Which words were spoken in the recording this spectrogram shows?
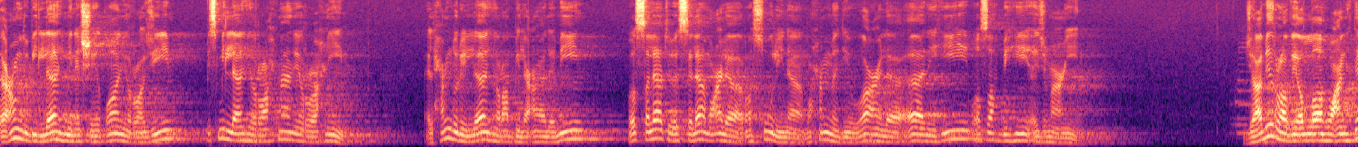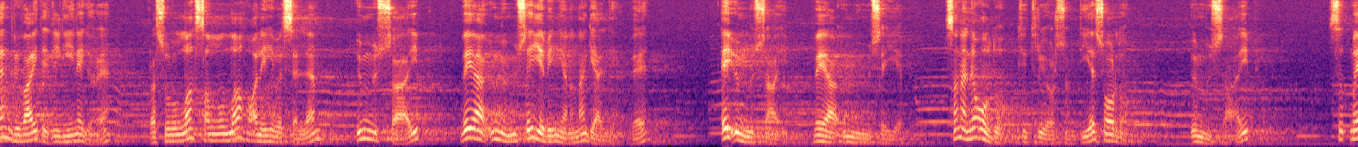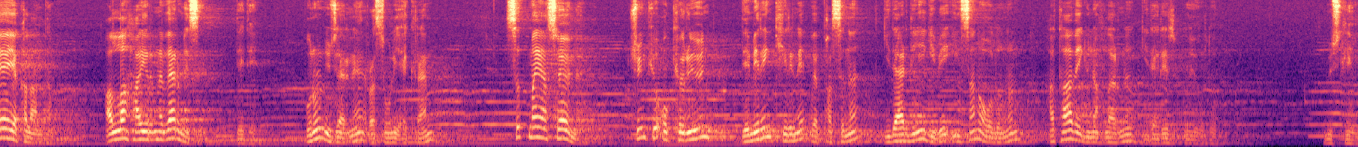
Euzu billahi mineşşeytanirracim. Bismillahirrahmanirrahim. Elhamdülillahi rabbil alamin. Ves salatu vesselamu ala rasulina Muhammedin ve ala alihi ve sahbihi ecmaîn. Cabir radıyallahu anh'den rivayet edildiğine göre Resulullah sallallahu aleyhi ve sellem Ümmü Saib veya Ümmü Müseyyeb'in yanına geldi ve Ey Ümmü Saib veya Ümmü Müseyyeb sana ne oldu titriyorsun diye sordu. Ümmü Saib sıtmaya yakalandım. Allah hayrını vermesin dedi. Bunun üzerine Resul-i Ekrem Sıtmaya sövme. Çünkü o körüğün demirin kirini ve pasını giderdiği gibi insanoğlunun hata ve günahlarını giderir buyurdu. Müslim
